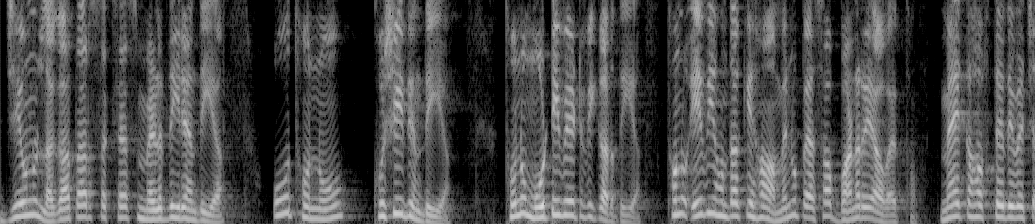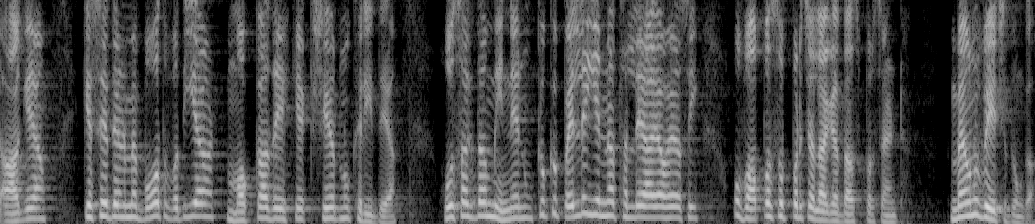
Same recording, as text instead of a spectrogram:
ਜੇ ਉਹਨੂੰ ਲਗਾਤਾਰ ਸਕਸੈਸ ਮਿਲਦੀ ਰਹਿੰਦੀ ਆ, ਉਹ ਤੁਹਾਨੂੰ ਖੁਸ਼ੀ ਦਿੰਦੀ ਆ, ਤੁਹਾਨੂੰ ਮੋਟੀਵੇਟ ਵੀ ਕਰਦੀ ਆ। ਤੁਹਾਨੂੰ ਇਹ ਵੀ ਹੁੰਦਾ ਕਿ ਹਾਂ, ਮੈਨੂੰ ਪੈਸਾ ਬਣ ਰਿਹਾ ਵਾ ਇੱਥੋਂ। ਮੈਂ ਇੱਕ ਹਫ਼ਤੇ ਦੇ ਵਿੱਚ ਆ ਗਿਆ, ਕਿਸੇ ਦਿਨ ਮੈਂ ਬਹੁਤ ਵਧੀਆ ਮੌਕਾ ਦੇਖ ਕੇ ਇੱਕ ਸ਼ੇਅਰ ਨੂੰ ਖਰੀਦਿਆ। ਹੋ ਸਕਦਾ ਮਹੀਨੇ ਨੂੰ, ਕਿਉਂਕਿ ਪਹਿਲੇ ਹੀ ਇੰਨਾ ਥੱਲੇ ਆਇਆ ਹੋਇਆ ਸੀ, ਉਹ ਵਾਪਸ ਉੱਪਰ ਚਲਾ ਗਿਆ 10% ਮੈਂ ਉਹਨੂੰ ਵੇਚ ਦੂੰਗਾ।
